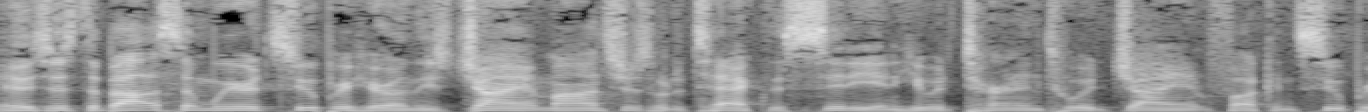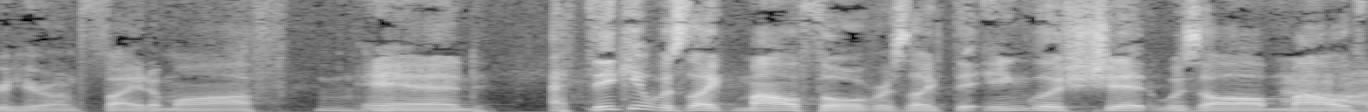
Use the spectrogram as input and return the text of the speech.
it was just about some weird superhero, and these giant monsters would attack the city, and he would turn into a giant fucking superhero and fight them off. Mm-hmm. And I think it was like mouth overs, like the English shit was all Oh,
